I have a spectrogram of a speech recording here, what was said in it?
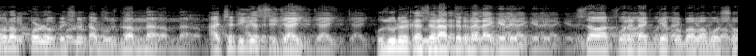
তলব করল বিষয়টা বুঝলাম না। আচ্ছা ঠিক আছে যাই। হুজুরের কাছে রাতের বেলা গেলেন। যাওয়ার পরে ডাক দেখো বাবা বসো।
